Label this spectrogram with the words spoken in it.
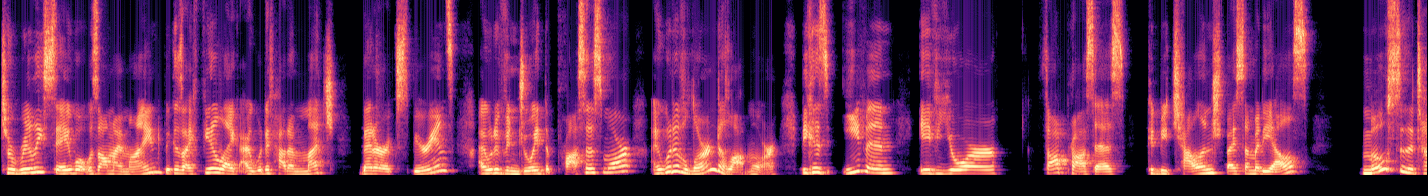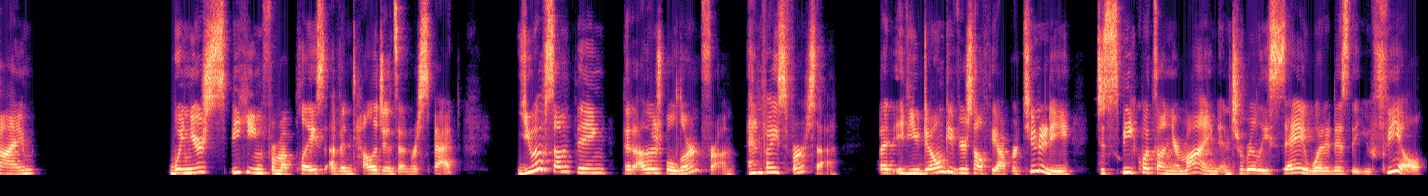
to really say what was on my mind because I feel like I would have had a much better experience. I would have enjoyed the process more. I would have learned a lot more because even if your thought process could be challenged by somebody else, most of the time, when you're speaking from a place of intelligence and respect, you have something that others will learn from and vice versa. But if you don't give yourself the opportunity to speak what's on your mind and to really say what it is that you feel,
